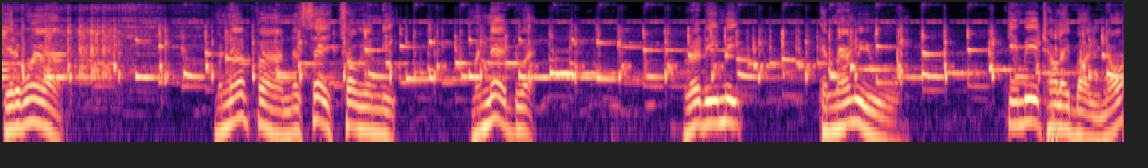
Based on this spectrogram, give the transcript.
ကျေရပွင့်ကမနက်ဖန်26ရက်နေ့မနေ့အတွက် ready made ကနန်းတွေကိုတင်ပေးထားလိုက်ပါပြီเนาะ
